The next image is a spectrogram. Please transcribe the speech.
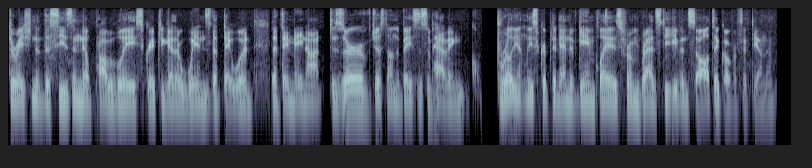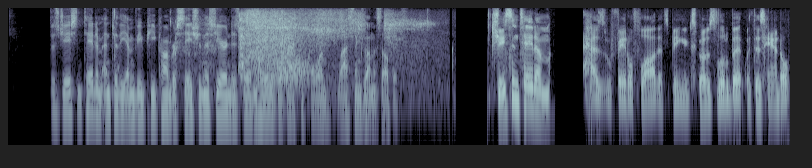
duration of this season. They'll probably scrape together wins that they would that they may not deserve just on the basis of having brilliantly scripted end of game plays from Brad Stevens. So I'll take over 50 on them. Does Jayson Tatum enter the MVP conversation this year, and does Gordon Hayward get back to form? Last things on the Celtics. Jayson Tatum has a fatal flaw that's being exposed a little bit with his handle.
